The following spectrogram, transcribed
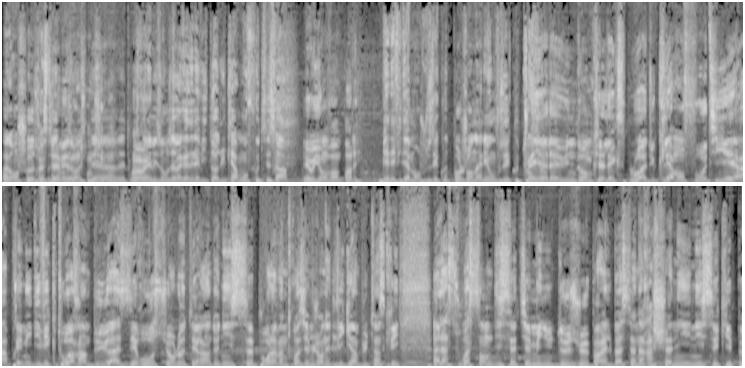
Pas grand-chose. Restez Vous à la maison, euh, Vous êtes Ouais, à la maison, vous avez regardé la victoire du Clermont Foot, c'est ça? Et oui, on va en parler. Bien évidemment, je vous écoute pour le journal et on vous écoute tous. Et à la une, donc, l'exploit du Clermont Foot. Hier après-midi, victoire, un but à zéro sur le terrain de Nice pour la 23e journée de Ligue 1. But inscrit à la 77e minute de jeu par Elbassan Rachani. Nice, équipe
